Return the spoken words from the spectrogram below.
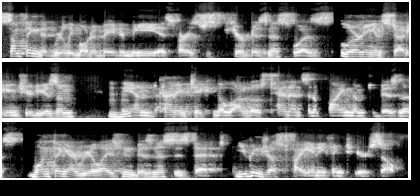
something that really motivated me as far as just pure business was learning and studying Judaism. Mm-hmm. and kind of taking a lot of those tenets and applying them to business. One thing I realized in business is that you can justify anything to yourself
